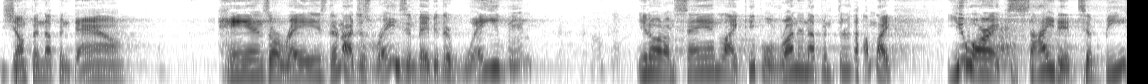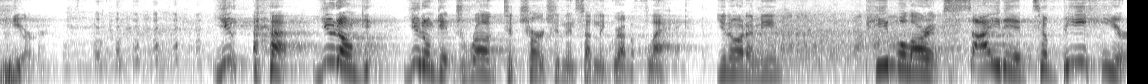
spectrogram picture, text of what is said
Jumping up and down. Hands are raised. They're not just raising, baby, they're waving. You know what I'm saying? Like people running up and through. I'm like, you are excited to be here. You, you don't get you don't get drugged to church and then suddenly grab a flag. You know what I mean? people are excited to be here.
